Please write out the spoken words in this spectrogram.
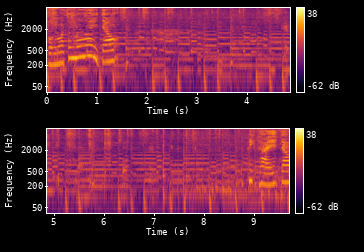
ผงนัวสักหน้อยเจ้าพริกไทยเจ้า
